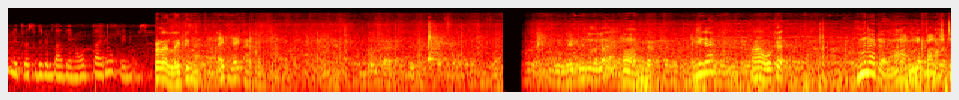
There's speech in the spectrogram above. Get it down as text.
ಇನ್ನಿತರ ಸುದ್ದಿಗಳಿಗಾಗಿ ನೋಡ್ತಾ ಇರಿ ಉಪಿ ನ್ಯೂಸ್. ಲೈಟಿಂಗ್ ಲೈಟ್ ಲೈಟ್ ಹಾಕೊಂಡು ಹಾಂ. ಈಗ? ಹಾಂ ಓಕೆ ಹಿಂದಿನ ಈಗ ಫಾಸ್ಟ್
